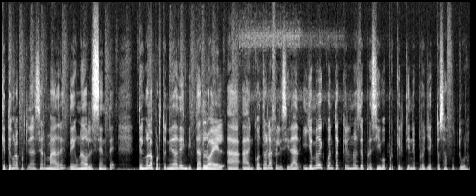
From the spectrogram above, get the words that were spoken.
que tengo la oportunidad de ser madre de un adolescente, tengo la oportunidad de invitarlo a él a, encontrar la felicidad y yo me doy cuenta que él no es depresivo porque él tiene proyectos a futuro.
